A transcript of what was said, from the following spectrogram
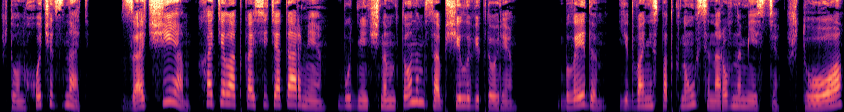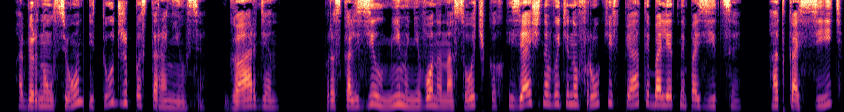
что он хочет знать. «Зачем?» «Хотел откосить от армии», — будничным тоном сообщила Виктория. Блейден едва не споткнулся на ровном месте. «Что?» — обернулся он и тут же посторонился. «Гардиан!» Проскользил мимо него на носочках, изящно вытянув руки в пятой балетной позиции. «Откосить?»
